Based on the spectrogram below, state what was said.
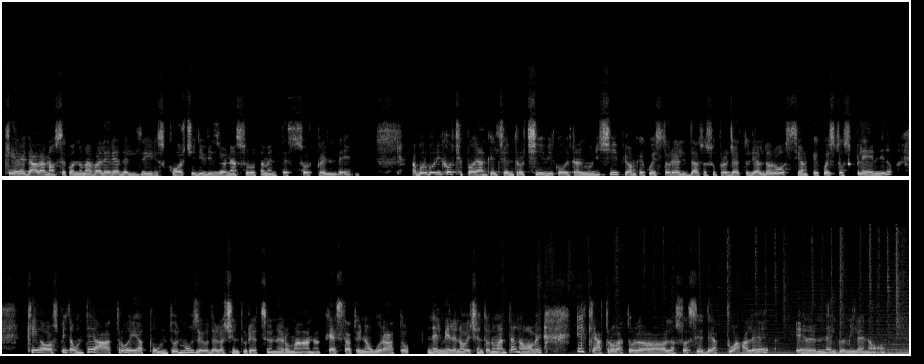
che regalano, secondo me, a Valeria degli scorci di visione assolutamente sorprendenti. A Borgorico c'è poi anche il centro civico oltre al municipio, anche questo realizzato su progetto di Aldo Rossi, anche questo splendido, che ospita un teatro e appunto il Museo della Centuriazione Romana, che è stato inaugurato nel 1999 e che ha trovato la, la sua sede attuale eh, nel 2009.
